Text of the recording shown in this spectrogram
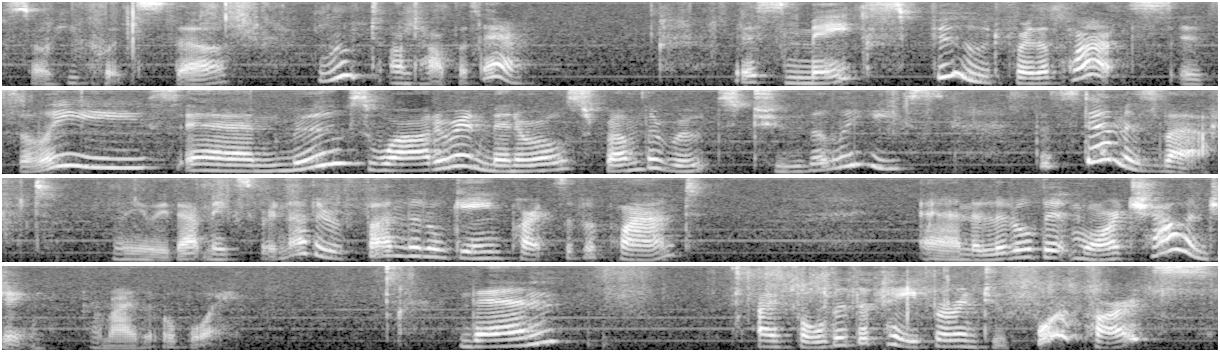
So he puts the root on top of there. This makes food for the plants. It's the leaves and moves water and minerals from the roots to the leaves. The stem is left. Anyway, that makes for another fun little game, parts of a plant, and a little bit more challenging for my little boy. Then I folded the paper into four parts,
